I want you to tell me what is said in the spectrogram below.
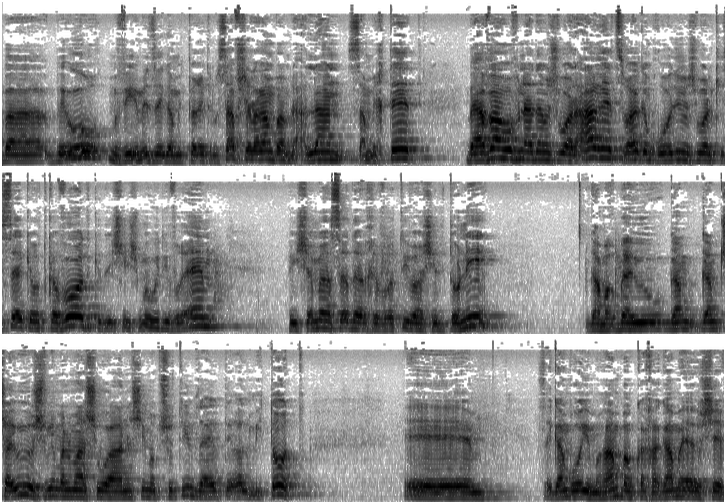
בביאור, מביאים את זה גם מפרק נוסף של הרמב"ם, להלן ס"ט, בעבר רוב בני אדם ישבו על הארץ, ורק המכובדים ישבו על כיסא כאות כבוד, כדי שישמעו את דבריהם וישמר הסדר החברתי והשלטוני. גם הרבה היו, גם, גם כשהיו יושבים על משהו, האנשים הפשוטים זה היה יותר על מיטות. אה, זה גם רואים, הרמב"ם ככה גם היה יושב.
